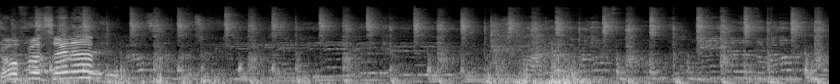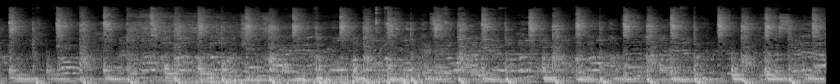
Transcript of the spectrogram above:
Go front, Zainab!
